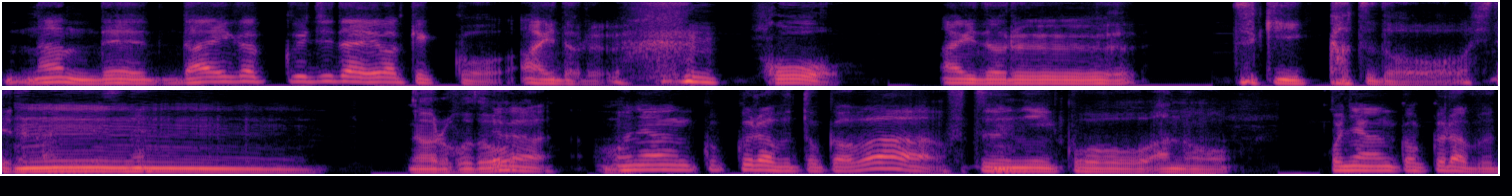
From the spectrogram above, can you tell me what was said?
なんで大学時代は結構アイドル、ほう。アイドル好き活動をしてうた感じですね。なるほど。だから、おにゃんこクラブとかは、普通にこう、あの、おにゃんこクラブっ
